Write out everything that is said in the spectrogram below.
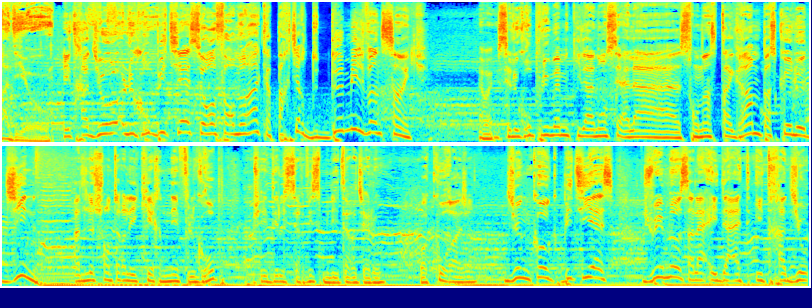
Radio. Radio, le groupe BTS se reformera qu'à partir de 2025. Ah c'est le groupe lui-même qui l'a annoncé à la, son Instagram parce que le Jin le chanteur Lekir Nef le groupe puis aidé le service militaire Diallo. Ouais, courage. Hein. Jungkook, BTS, Dreamers à la Hit Radio.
